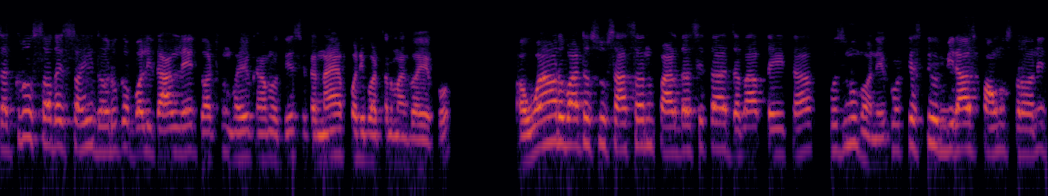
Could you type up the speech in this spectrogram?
सैकडौँ सदस्य शहीदहरूको बलिदानले गठन भएको हाम्रो देश एउटा नयाँ परिवर्तनमा गएको। उहाँहरूबाट सुशासन पारदर्शिता जवाबदेहिता खोज्नु भनेको त्यस्तै मिराज पाउनुहोस् र भने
